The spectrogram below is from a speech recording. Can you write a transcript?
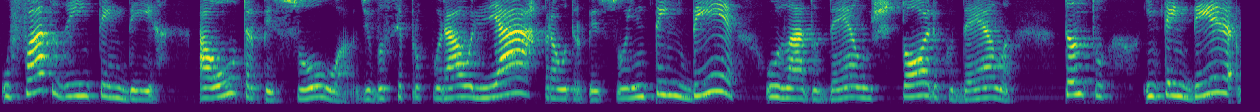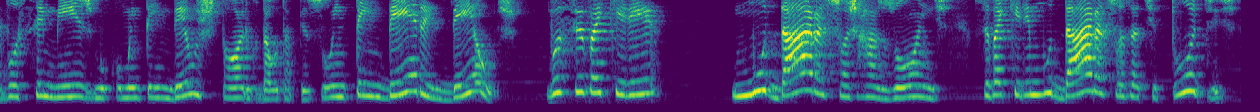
O fato de entender a outra pessoa, de você procurar olhar para outra pessoa, entender o lado dela, o histórico dela, tanto entender você mesmo como entender o histórico da outra pessoa, entender em Deus, você vai querer mudar as suas razões, você vai querer mudar as suas atitudes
